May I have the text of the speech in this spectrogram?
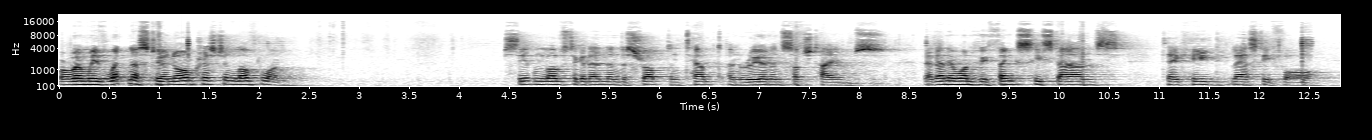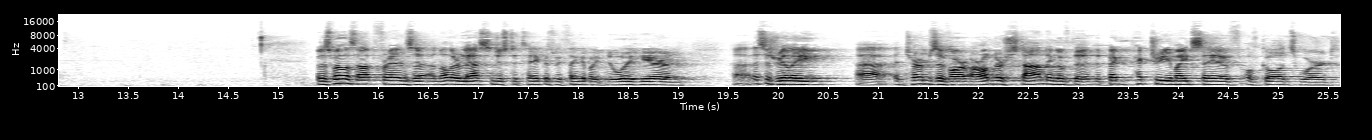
or when we've witnessed to a non Christian loved one. Satan loves to get in and disrupt and tempt and ruin in such times. Let anyone who thinks he stands take heed lest he fall. But as well as that, friends, another lesson just to take as we think about Noah here, and uh, this is really uh, in terms of our, our understanding of the, the big picture, you might say, of, of God's Word.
